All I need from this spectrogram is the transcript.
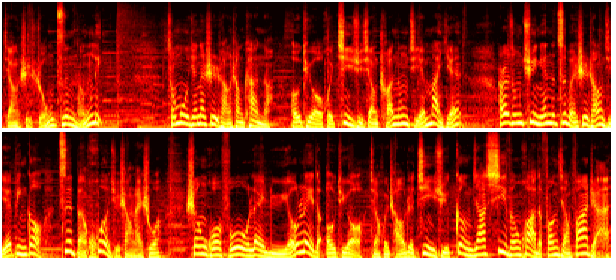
将是融资能力。从目前的市场上看呢，O2O 会继续向传统企业蔓延，而从去年的资本市场企业并购、资本获取上来说，生活服务类、旅游类的 O2O 将会朝着继续更加细分化的方向发展。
